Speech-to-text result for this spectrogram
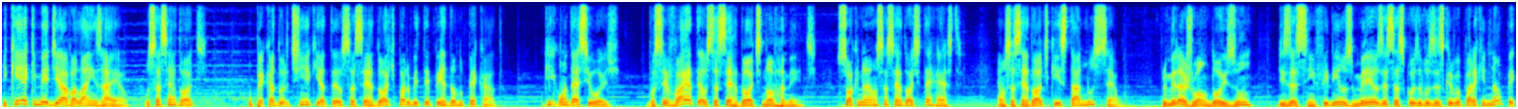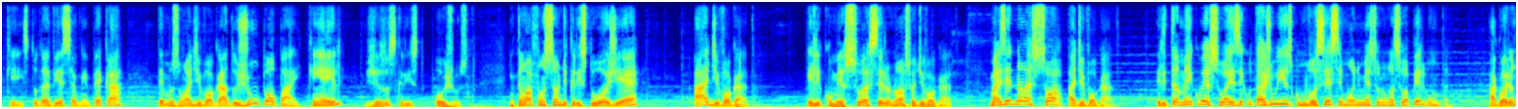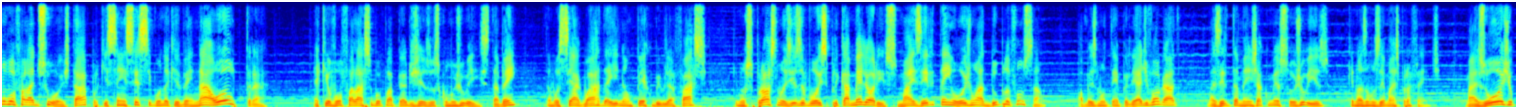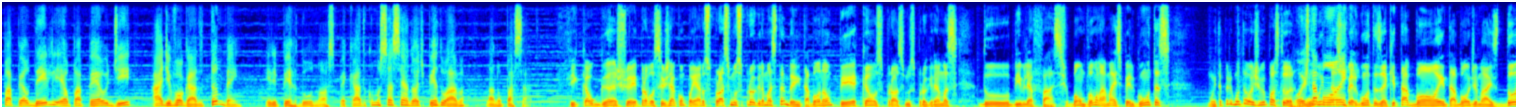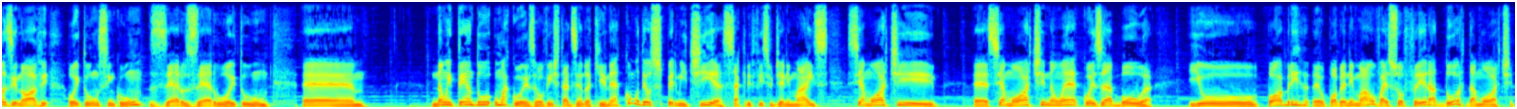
E quem é que mediava lá em Israel? O sacerdote. O pecador tinha que ir até o sacerdote para obter perdão do pecado. O que, que acontece hoje? Você vai até o sacerdote novamente, só que não é um sacerdote terrestre, é um sacerdote que está no céu. 1 João 2,1 diz assim: Filhinhos meus, essas coisas vos escrevo para que não pequeis. Todavia, se alguém pecar, temos um advogado junto ao Pai. Quem é ele? Jesus Cristo, o justo. Então a função de Cristo hoje é advogado. Ele começou a ser o nosso advogado. Mas ele não é só advogado ele também começou a executar juízo, como você, Simone, mencionou na sua pergunta. Agora eu não vou falar disso hoje, tá? Porque sem ser segunda que vem, na outra é que eu vou falar sobre o papel de Jesus como juiz, tá bem? Então você aguarda aí, não perca o Bíblia Fácil, que nos próximos dias eu vou explicar melhor isso. Mas ele tem hoje uma dupla função. Ao mesmo tempo ele é advogado, mas ele também já começou o juízo, que nós vamos ver mais para frente. Mas hoje o papel dele é o papel de advogado também ele perdoa o nosso pecado como o sacerdote perdoava lá no passado. Fica o gancho aí para você já acompanhar os próximos programas também, tá bom? Não percam os próximos programas do Bíblia Fácil. Bom, vamos lá, mais perguntas. Muita pergunta hoje, viu, pastor? Hoje tá Muitas bom, hein? perguntas aqui, tá bom, hein? Tá bom demais. 12981510081. É... Não entendo uma coisa, o ouvinte está dizendo aqui, né? Como Deus permitia sacrifício de animais se a morte, é, se a morte não é coisa boa e o pobre, é, o pobre animal vai sofrer a dor da morte.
